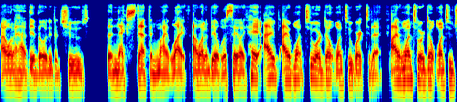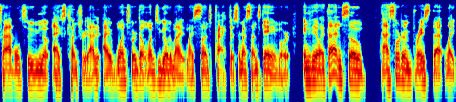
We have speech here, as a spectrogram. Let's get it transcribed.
I want to have the ability to choose the next step in my life. I want to be able to say like, hey, I, I want to or don't want to work today. I want to or don't want to travel to, you know, X country. I, I want to or don't want to go to my, my son's practice or my son's game or anything like that. And so I sort of embraced that like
